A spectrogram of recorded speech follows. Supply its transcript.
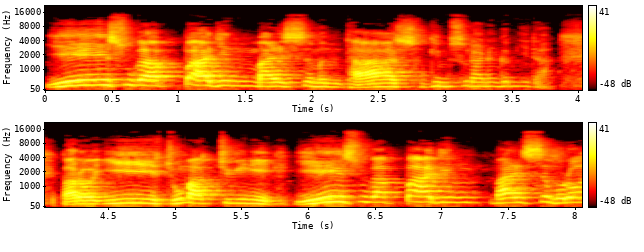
예수가 빠진 말씀은 다 속임수라는 겁니다. 바로 이 주막 주인이 예수가 빠진 말씀으로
